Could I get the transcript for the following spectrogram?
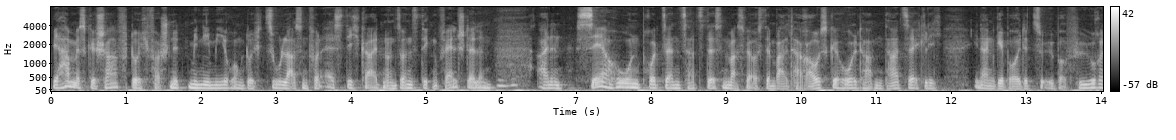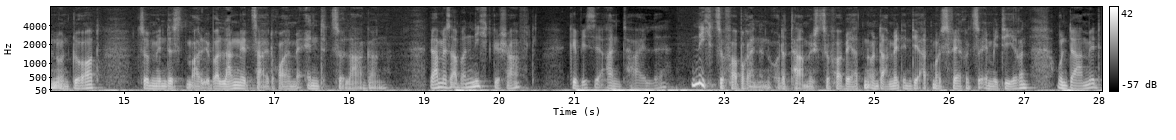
wir haben es geschafft, durch Verschnittminimierung, durch Zulassen von Ästigkeiten und sonstigen Fehlstellen, mhm. einen sehr hohen Prozentsatz dessen, was wir aus dem Wald herausgeholt haben, tatsächlich in ein Gebäude zu überführen und dort zumindest mal über lange Zeiträume entzulagern. Wir haben es aber nicht geschafft, gewisse Anteile nicht zu verbrennen oder thermisch zu verwerten und damit in die Atmosphäre zu emittieren und damit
